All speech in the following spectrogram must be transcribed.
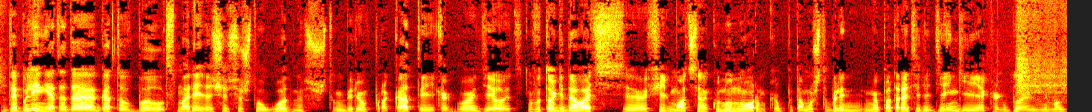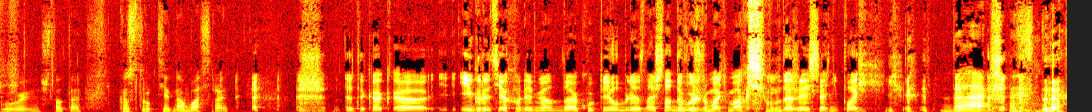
Да блин, я тогда готов был смотреть вообще все что угодно, что мы берем в прокат и как бы делать. В итоге давать э, фильму оценку, ну, норм, как, потому что, блин, мы потратили деньги, и я как бы не могу что-то конструктивно обосрать. Это как э, игры тех времен, да, купил, блин, значит, надо выжимать максимум, даже если они плохие. Да, да.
